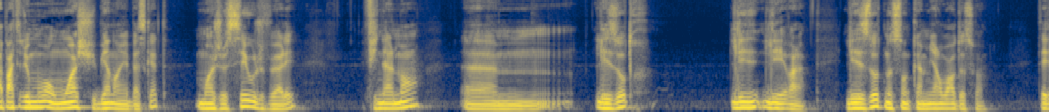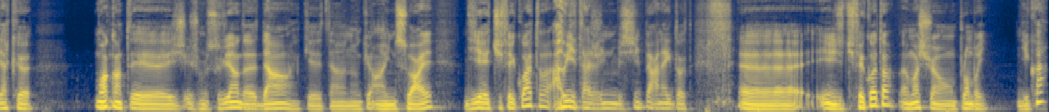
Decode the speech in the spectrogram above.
à partir du moment où moi je suis bien dans mes baskets, moi je sais où je veux aller. Finalement, les autres, les, autres ne sont qu'un miroir de soi. C'est-à-dire que moi, quand t'es- je, me souviens d'un qui était à une soirée, dit Tu fais quoi, toi? Ah oui, j'ai une super anecdote. Euh, tu fais quoi, toi? Moi, je suis en plomberie. Il dit Quoi?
